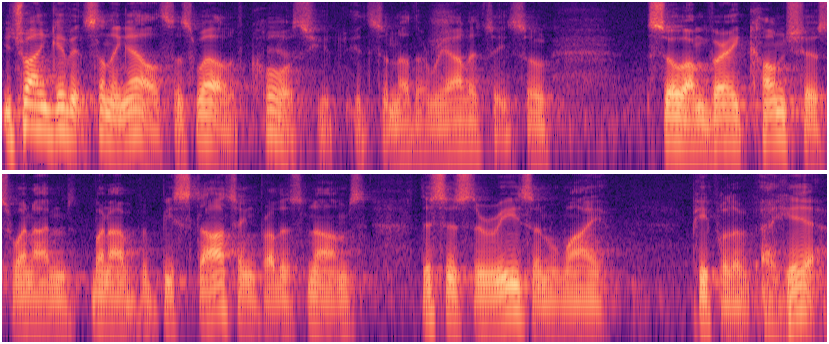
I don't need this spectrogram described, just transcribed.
you try and give it something else as well. Of course, yeah. you, it's another reality. So, so I'm very conscious when I'm when I would be starting Brothers in Arms. This is the reason why people are, are here.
